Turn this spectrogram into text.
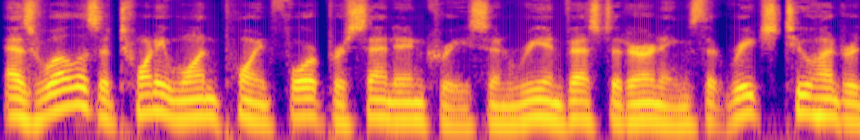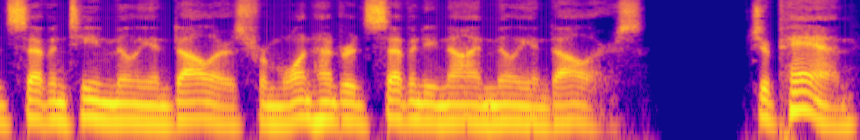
as well as a 21.4% increase in reinvested earnings that reached $217 million from $179 million. Japan,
